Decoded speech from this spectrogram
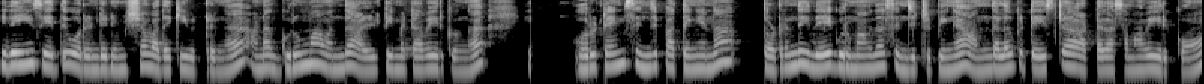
இதையும் சேர்த்து ஒரு ரெண்டு நிமிஷம் வதக்கி விட்டுருங்க. ஆனால் குருமா வந்து அல்டிமேட்டாகவே இருக்குங்க. ஒரு டைம் செஞ்சு பார்த்தீங்கன்னா தொடர்ந்து இதே குருமாவை தான் செஞ்சிட்ருப்பீங்க. அந்தளவுக்கு டேஸ்ட்டு அட்டகாசமாகவே இருக்கும்.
